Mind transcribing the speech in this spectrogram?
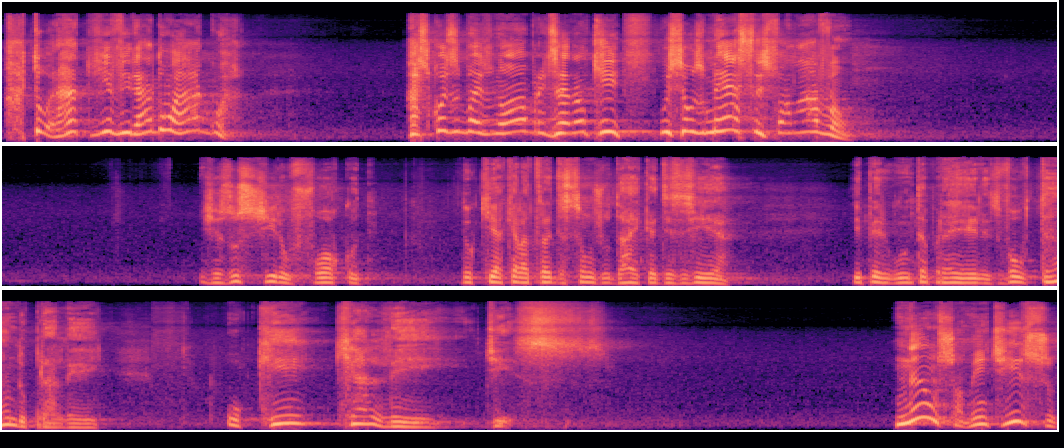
A Torá tinha virado água. As coisas mais nobres eram que os seus mestres falavam. Jesus tira o foco do que aquela tradição judaica dizia e pergunta para eles, voltando para a lei: o que que a lei diz? Não somente isso,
